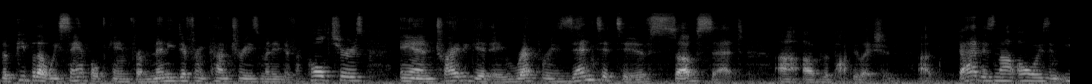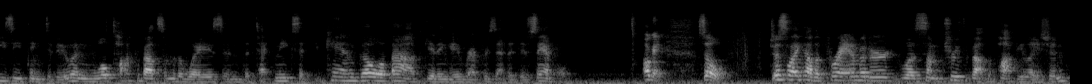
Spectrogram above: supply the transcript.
the people that we sampled came from many different countries, many different cultures, and try to get a representative subset uh, of the population. Uh, that is not always an easy thing to do, and we'll talk about some of the ways and the techniques that you can go about getting a representative sample. Okay, so just like how the parameter was some truth about the population,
